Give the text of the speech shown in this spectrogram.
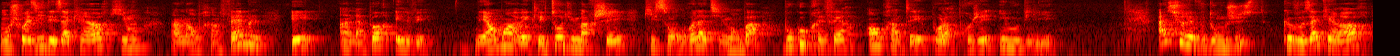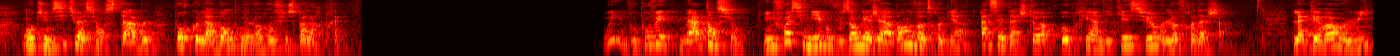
on choisit des acquéreurs qui ont un emprunt faible et un apport élevé. Néanmoins, avec les taux du marché qui sont relativement bas, beaucoup préfèrent emprunter pour leur projet immobilier. Assurez-vous donc juste que vos acquéreurs ont une situation stable pour que la banque ne leur refuse pas leur prêt. Oui, vous pouvez, mais attention, une fois signé, vous vous engagez à vendre votre bien à cet acheteur au prix indiqué sur l'offre d'achat. L'acquéreur, lui,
